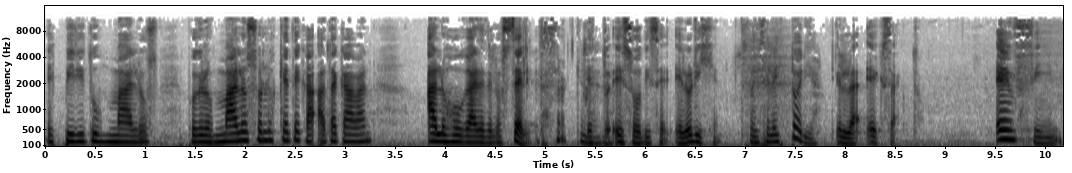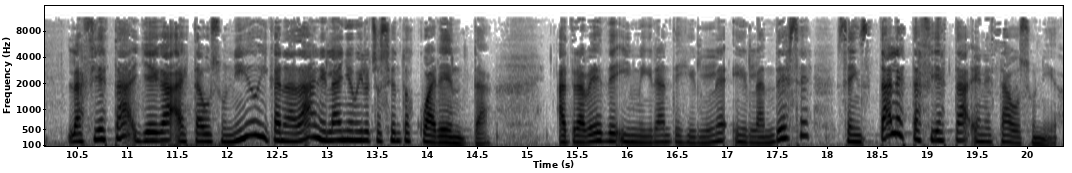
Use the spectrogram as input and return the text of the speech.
espíritus malos, porque los malos son los que ataca- atacaban a los hogares de los celtas. Esto- eso dice el origen. Eso dice la historia. La- exacto. En fin, la fiesta llega a Estados Unidos y Canadá en el año 1840. A través de inmigrantes irle- irlandeses se instala esta fiesta en Estados Unidos.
